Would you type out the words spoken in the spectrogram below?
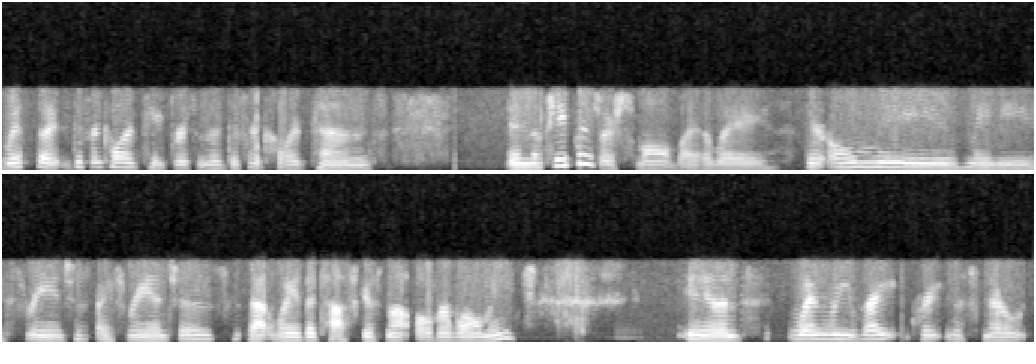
with the different colored papers and the different colored pens. And the papers are small, by the way. They're only maybe three inches by three inches. That way, the task is not overwhelming. And when we write greatness notes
